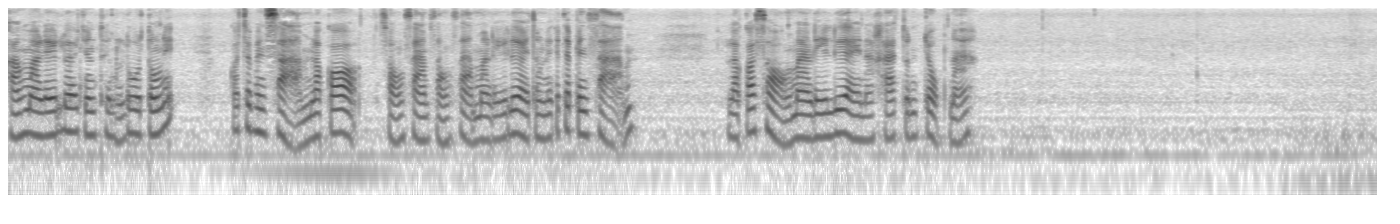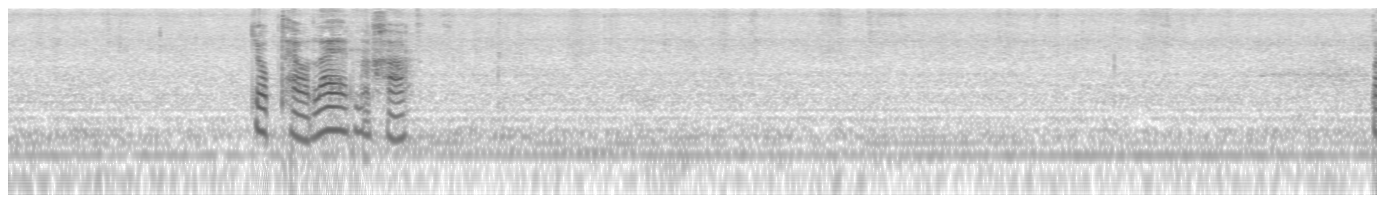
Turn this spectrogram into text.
ครั้งมาเรื่อยๆ จนถึงรูตรงนี้ ก็จะเป็น 3 แล้วก็ 2 3 2 3 มาเรื่อยๆ ตรงนี้ก็จะเป็น 3 แล้วก็ 2 มาเรื่อยๆ นะคะ จนจบนะ จบแถวแรกนะคะ ไป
